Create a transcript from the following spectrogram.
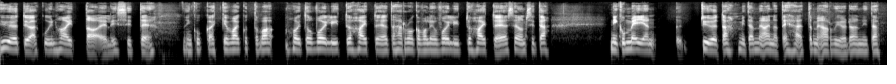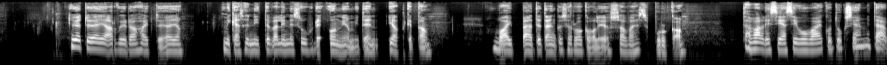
hyötyä kuin haittaa. Eli sitten niin kuin kaikkein vaikuttava hoitoon voi liittyä haittoja ja tähän ruokavalioon voi liittyä haittoja ja se on sitä niin kuin meidän työtä, mitä me aina tehdään, että me arvioidaan niitä hyötyjä ja arvioidaan haittoja ja mikä se niiden välinen suhde on ja miten jatketaan. Vai päätetäänkö se ruokavalio jossain vaiheessa purkaa? Tavallisia sivuvaikutuksia, mitä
